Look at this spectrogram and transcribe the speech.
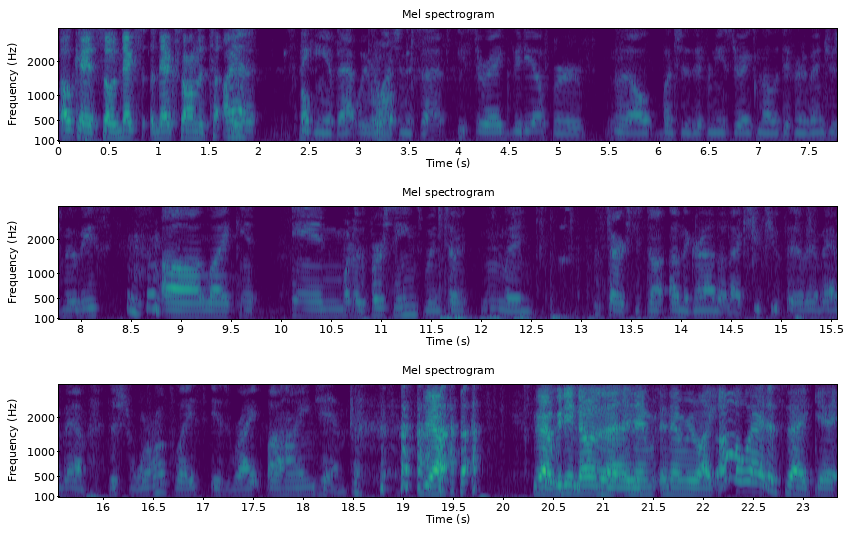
Okay, so next next on the top. Oh, yeah. Speaking of that, we were watching this uh, Easter egg video for uh, a bunch of the different Easter eggs in all the different Avengers movies. uh, like in, in one of the first scenes when Tony, when Stark's just on, on the ground, like shoot, shoot, bam, bam, bam, bam. The shawarma place is right behind him. Yeah. Yeah, we didn't know that, and then and then we were like, oh wait a second.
